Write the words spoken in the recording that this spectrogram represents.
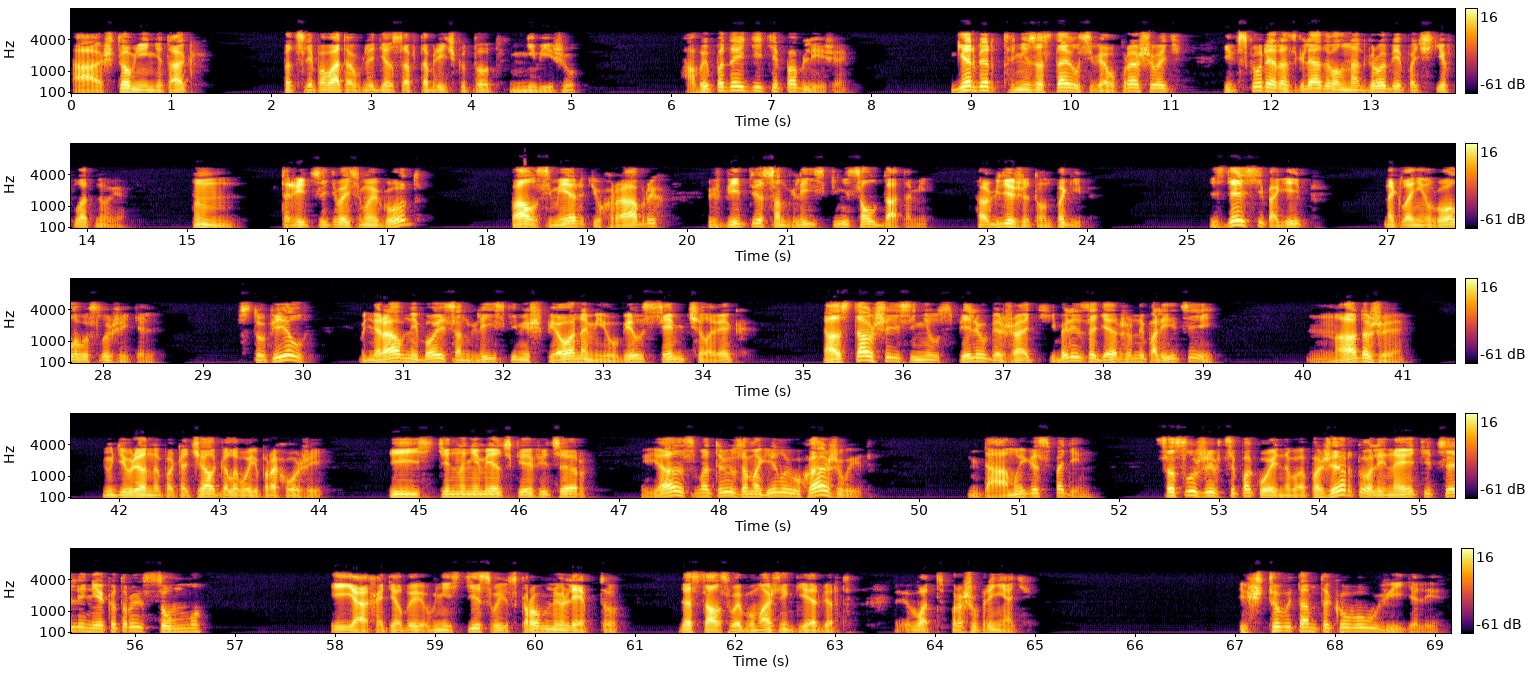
А что мне не так? Подслеповато вгляделся в табличку тот. Не вижу. А вы подойдите поближе. Герберт не заставил себя упрашивать и вскоре разглядывал надгробие почти вплотную. Хм, тридцать восьмой год? Пал смертью храбрых в битве с английскими солдатами. А где же-то он погиб? Здесь и погиб, наклонил голову служитель. Вступил в неравный бой с английскими шпионами и убил семь человек, а оставшиеся не успели убежать и были задержаны полицией. Надо же! Удивленно покачал головой прохожий. Истинно немецкий офицер. Я смотрю, за могилой ухаживает. Да, мой господин. Сослуживцы покойного пожертвовали на эти цели некоторую сумму и я хотел бы внести свою скромную лепту. Достал свой бумажник Герберт. Вот, прошу принять. И что вы там такого увидели?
